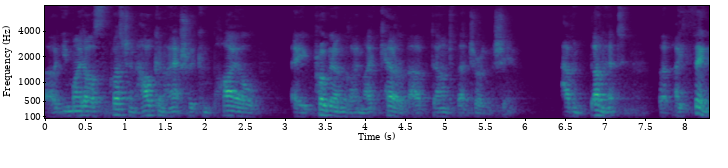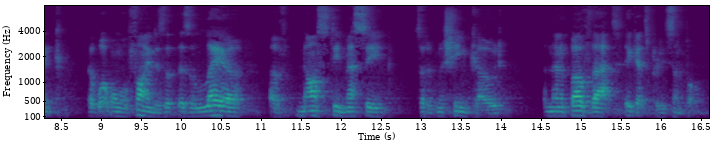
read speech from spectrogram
uh, you might ask the question: How can I actually compile a program that I might care about down to that Turing machine? Haven't done it, but I think that what one will find is that there's a layer of nasty, messy sort of machine code, and then above that, it gets pretty simple.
